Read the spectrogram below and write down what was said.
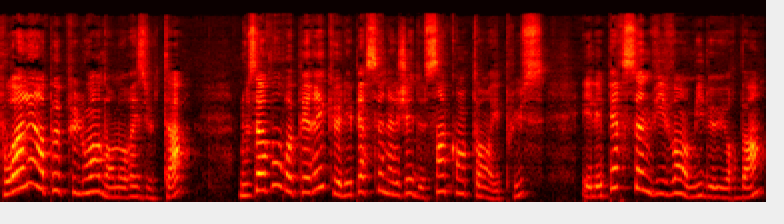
Pour aller un peu plus loin dans nos résultats, nous avons repéré que les personnes âgées de 50 ans et plus et les personnes vivant en milieu urbain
